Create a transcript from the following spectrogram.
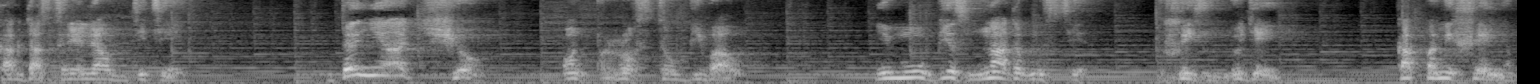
когда стрелял в детей. Да ни о чем, он просто убивал. Ему без надобности жизнь людей, как по мишеням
